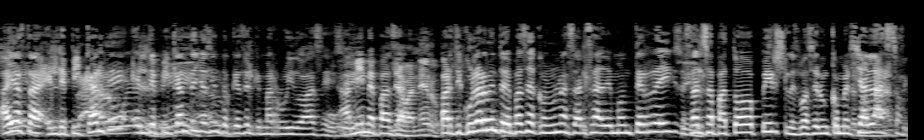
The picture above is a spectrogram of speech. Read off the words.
Hay hasta el de picante, Claro, güey, el de sí, picante yo claro. siento que es el que más ruido hace. a mí me de pasa. habanero. Particularmente me pasa con una salsa de Monterrey, salsa para todo Pirch, les voy a hacer un comercialazo. mamaste,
